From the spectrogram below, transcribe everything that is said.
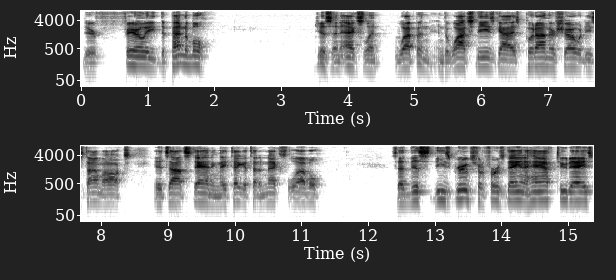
They're fairly dependable. Just an excellent weapon. And to watch these guys put on their show with these tomahawks, it's outstanding. They take it to the next level. Said this these groups for the first day and a half, two days,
